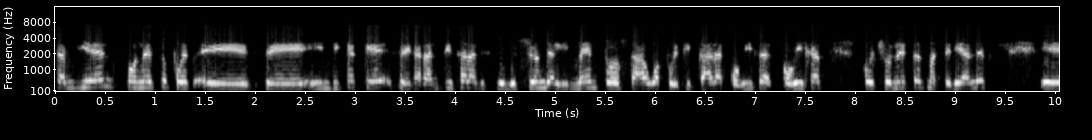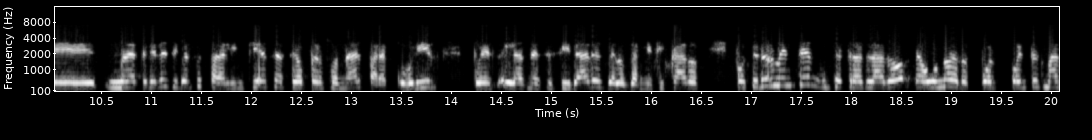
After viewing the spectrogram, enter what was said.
también con esto pues se indica que se garantiza la distribución de alimentos, agua purificada, cobijas, cobijas colchonetas, materiales, eh, materiales diversos para limpieza, aseo personal, para cubrir pues las necesidades de los damnificados. Posteriormente se trasladó a uno de los puentes más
